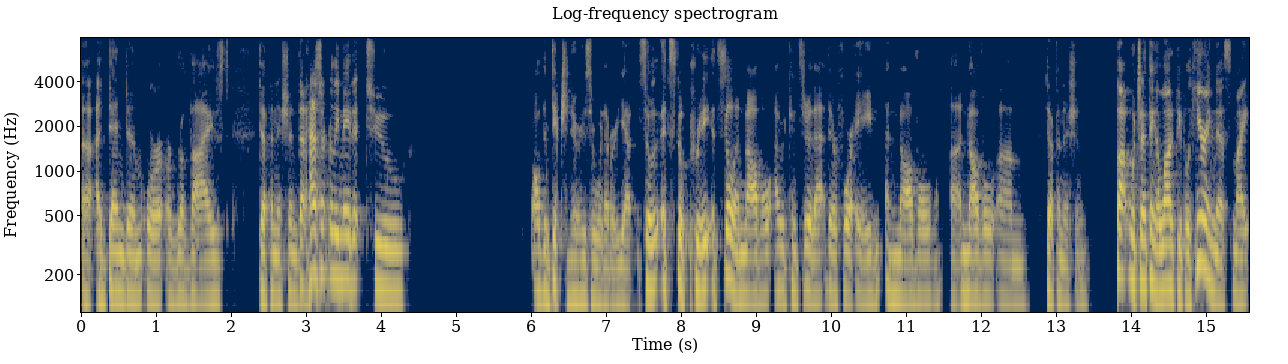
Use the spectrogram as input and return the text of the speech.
uh, addendum or a revised definition that hasn't really made it to all the dictionaries or whatever yet. So it's still pretty, it's still a novel. I would consider that therefore a, a novel, a novel um, definition, but which I think a lot of people hearing this might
